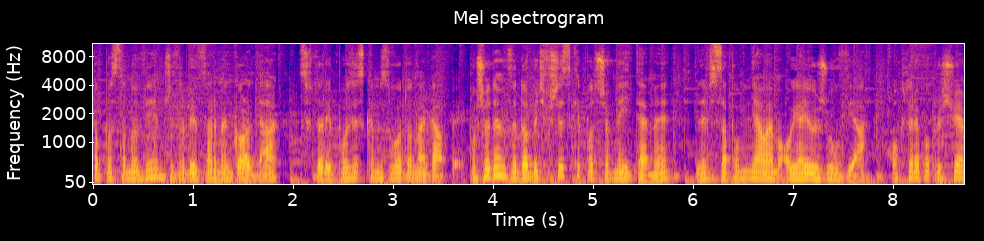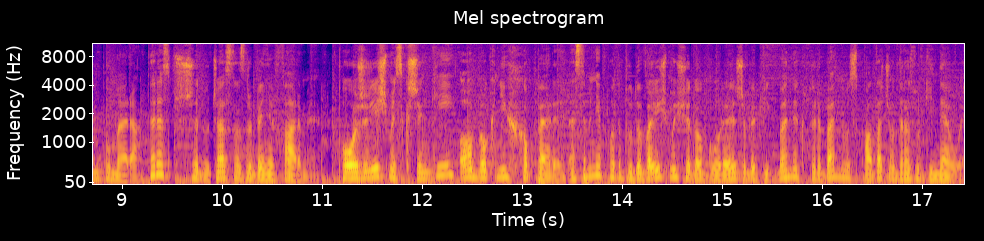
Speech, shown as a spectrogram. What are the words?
to postanowiłem, że zrobię farmę Golda, z której pozyskam złoto na gapy. Poszedłem wydobyć wszystkie potrzebne itemy, lecz zapomniałem o jaju żółwia, o które poprosiłem Pumera. Teraz przyszedł czas na zrobienie farmy. Położyliśmy skrzynki, obok nich hoppery. Następnie podbudowaliśmy się do góry, żeby pigmeny, które będą spadać od razu ginęły.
